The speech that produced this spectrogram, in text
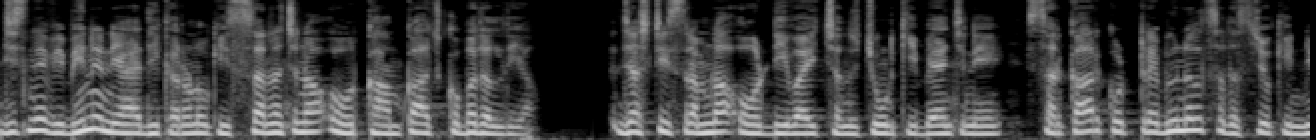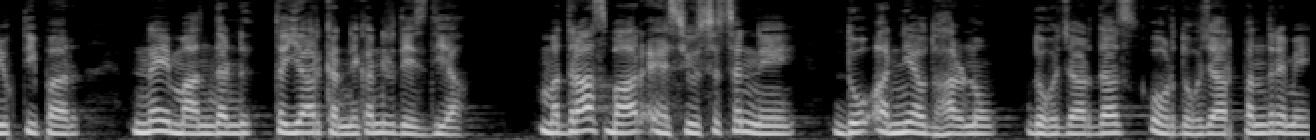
जिसने विभिन्न न्यायाधिकरणों की संरचना और कामकाज को बदल दिया। जस्टिस रमना और डीवाई चंद्रचूड़ की बेंच ने सरकार को ट्रिब्यूनल सदस्यों की नियुक्ति पर नए मानदंड तैयार करने का निर्देश दिया। मद्रास बार एसोसिएशन ने दो अन्य उदाहरणों 2010 और 2015 में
